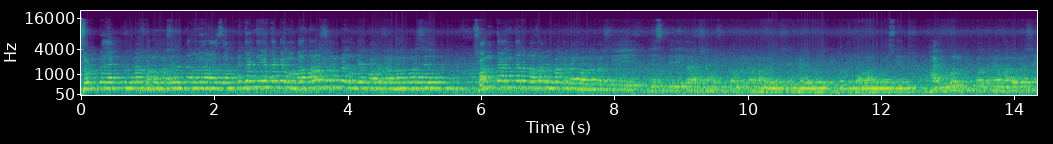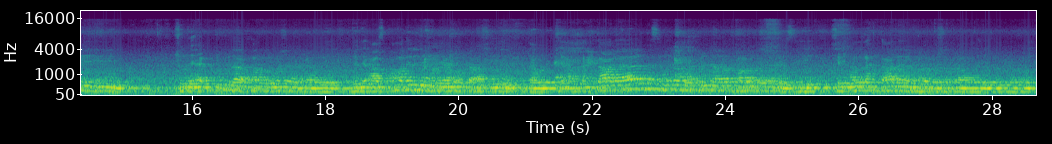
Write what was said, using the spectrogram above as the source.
ছোট্ট এক টুকরা ভালোবাসার কারণে আজ আপনি তাকিয়ে দেখেন, বাবা সন্তানকে কতটা ভালোবাসেন সন্তান তার বাবাকে কতটা স্ত্রী তার স্বামীকে কতটা ভালোবাসে? ভাই ভাইকে কতটা ভালোবাসে? ভাই বোনকে কতটা ভালোবাসে? শুধু এক টুকরা কারণে যদি আজ আমাদের জীবনে এমনটা আসে, তাহলে সেই আল্লাহ তাআলার ভালোবাসাটা আমাদের জন্য কত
